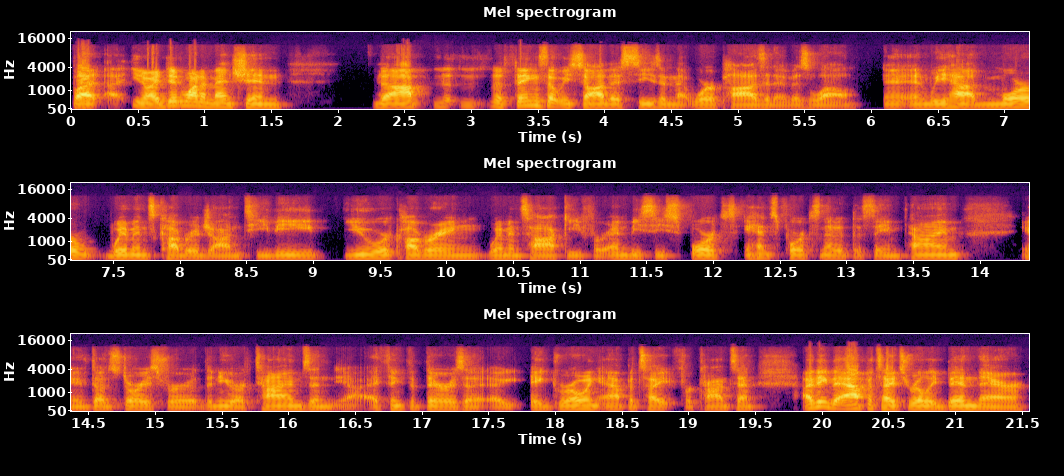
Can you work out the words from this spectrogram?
But, uh, you know, I did want to mention the, op- the the things that we saw this season that were positive as well. And, and we had more women's coverage on TV. You were covering women's hockey for NBC Sports and Sportsnet at the same time. You know, you've done stories for the New York Times, and I think that there is a, a, a growing appetite for content. I think the appetite's really been there,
